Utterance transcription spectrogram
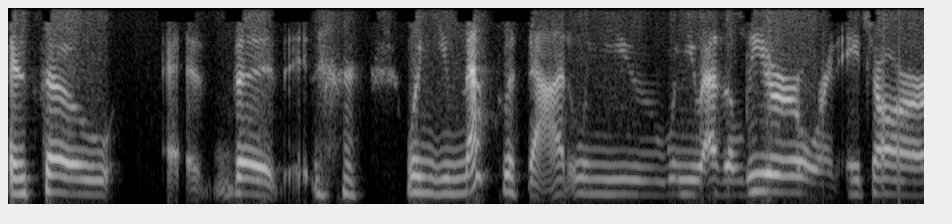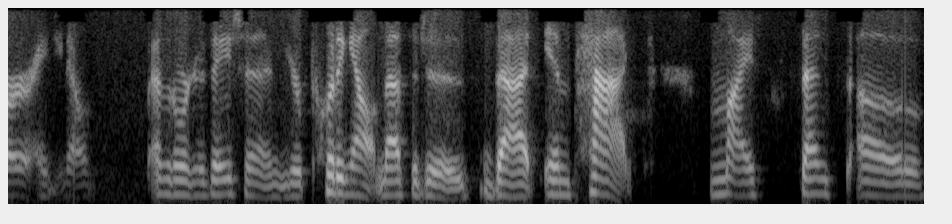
And so the when you mess with that, when you when you as a leader or an HR, and you know, as an organization, you're putting out messages that impact my sense of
